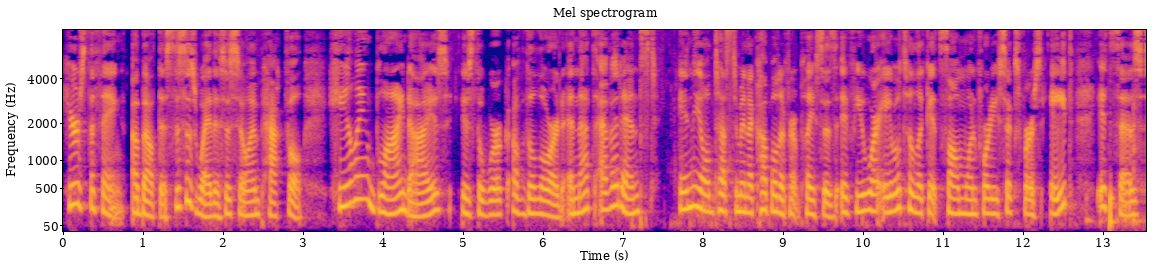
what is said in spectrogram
Here's the thing about this. This is why this is so impactful. Healing blind eyes is the work of the Lord, and that's evidenced in the Old Testament a couple different places. If you were able to look at Psalm 146 verse 8, it says,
